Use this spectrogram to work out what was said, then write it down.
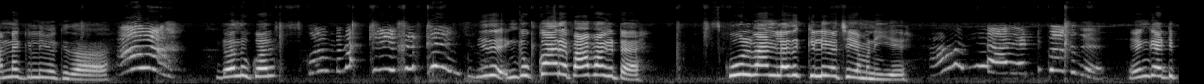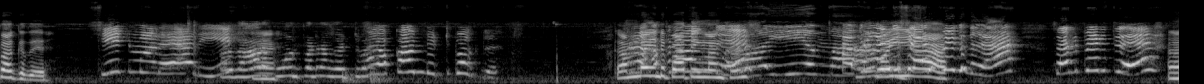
அண்ணன் கிள்ளி வைக்குதா? இங்கே வந்து உட்காரு. இரு இங்கே உட்காரு பாப்பா கிட்ட. ஸ்கூல் வேனில் எது கிள்ளி வச்சியம்மா நீ எங்கே எட்டி பார்க்குது. கம்ப்ளைண்ட் ஃப்ரெண்ட்ஸ் பொய்யா? ஆ.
